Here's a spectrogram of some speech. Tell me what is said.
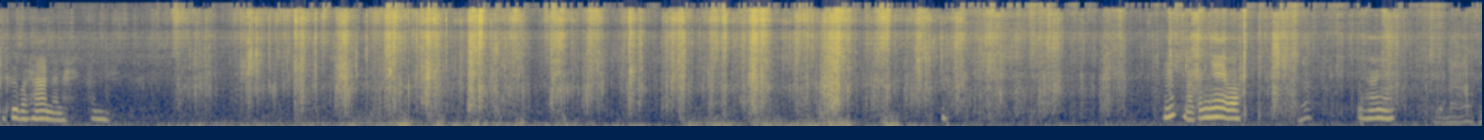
ก็คือประธานน่ะนะขั้น หึหมากกำแย่บ่ไปหาหยังเดือดน้ำสิ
